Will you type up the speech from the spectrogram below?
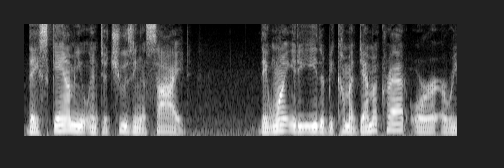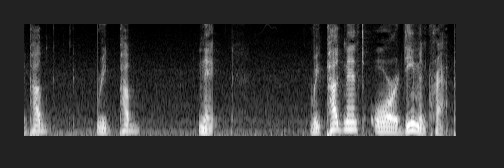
they scam you into choosing a side. They want you to either become a Democrat or a Repub, Repugnant, repugnant or demon crap.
